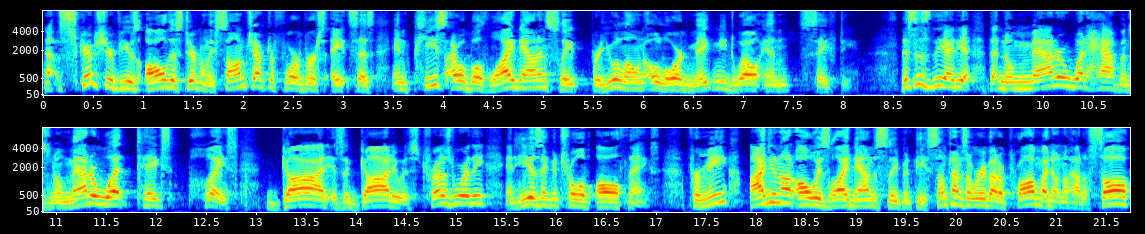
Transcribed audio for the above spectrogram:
Now, Scripture views all this differently. Psalm chapter 4 verse 8 says, In peace I will both lie down and sleep, for you alone, O Lord, make me dwell in safety. This is the idea that no matter what happens, no matter what takes place, God is a God who is trustworthy and He is in control of all things. For me, I do not always lie down to sleep in peace. Sometimes I worry about a problem I don't know how to solve.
